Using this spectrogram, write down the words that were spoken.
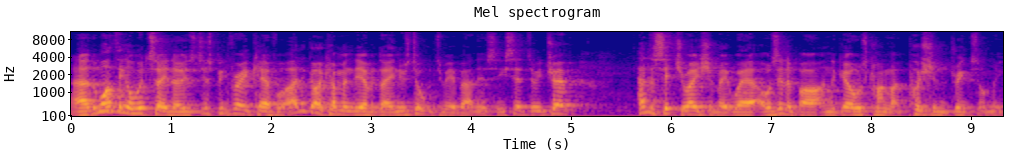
Uh, the one thing I would say though is just be very careful. I had a guy come in the other day and he was talking to me about this. He said to me, Trev, had a situation, mate, where I was in a bar and the girl was kind of like pushing drinks on me.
